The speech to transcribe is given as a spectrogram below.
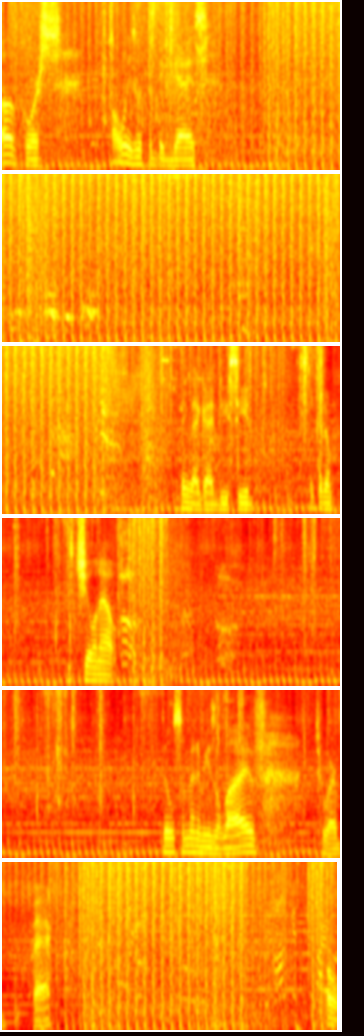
Of course. Always with the big guys. I think that guy DC'd. Look at him. He's chilling out. Still some enemies alive to our back. Oh,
